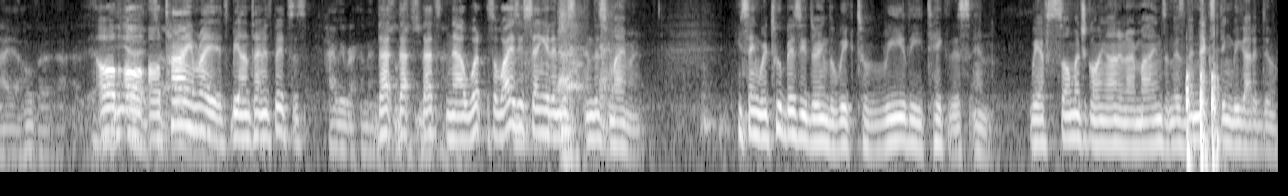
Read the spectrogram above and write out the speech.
I uh, hope. Uh, uh, All, yeah, all, all uh, time, right? It's beyond time and space. It's, Highly recommend. that, that, that's, now what, so why is he saying it in this, in this mimer? He's saying we're too busy during the week to really take this in. We have so much going on in our minds, and there's the next thing we got to do.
